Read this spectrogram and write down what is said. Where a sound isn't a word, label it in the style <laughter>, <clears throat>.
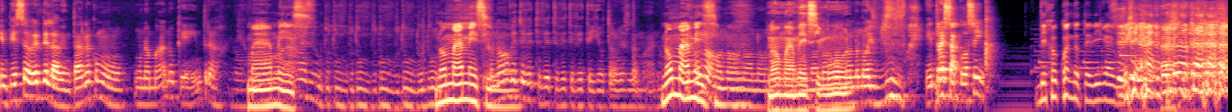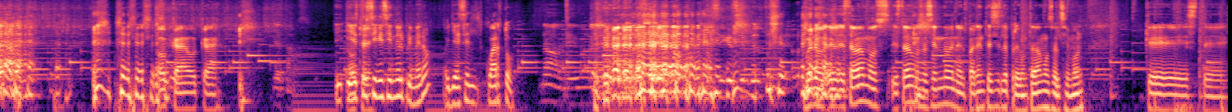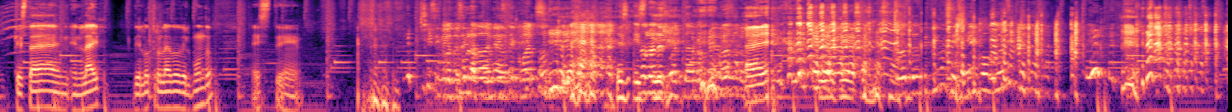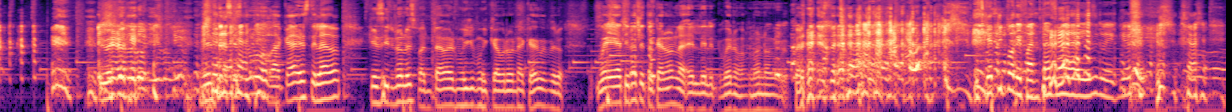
Empiezo a ver de la ventana como una mano que entra. Mames. No mames, Dijo, no, Simón. vete, vete, vete, vete, vete. Y otra vez la mano. No mames, Dijo, no, Simón. no, no, no, No mames, no, no, Simón. No, no, no, entra esa cosa y Dijo cuando te diga, güey. <laughs> Ok, ok. ¿Y, y este sigue siendo el primero? ¿O ya es el cuarto? <laughs> Bueno, eh, estábamos, estábamos haciendo en el paréntesis, le preguntábamos al Simón que este que está en, en live del otro lado del mundo. Este <laughs> Sí, cuando se quedó en este cuarto. <laughs> Es, es- No lo han es- ay, Lo transmitimos en vivo, güey. Y bueno, mientras estuvo acá de este lado, que si no lo espantaban muy muy cabrón acá, güey, pero güey, a ti no te tocaron la- el del bueno, no, no, güey, pero <laughs> ¿Qué tipo de fantasma es, güey? ¿Qué-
